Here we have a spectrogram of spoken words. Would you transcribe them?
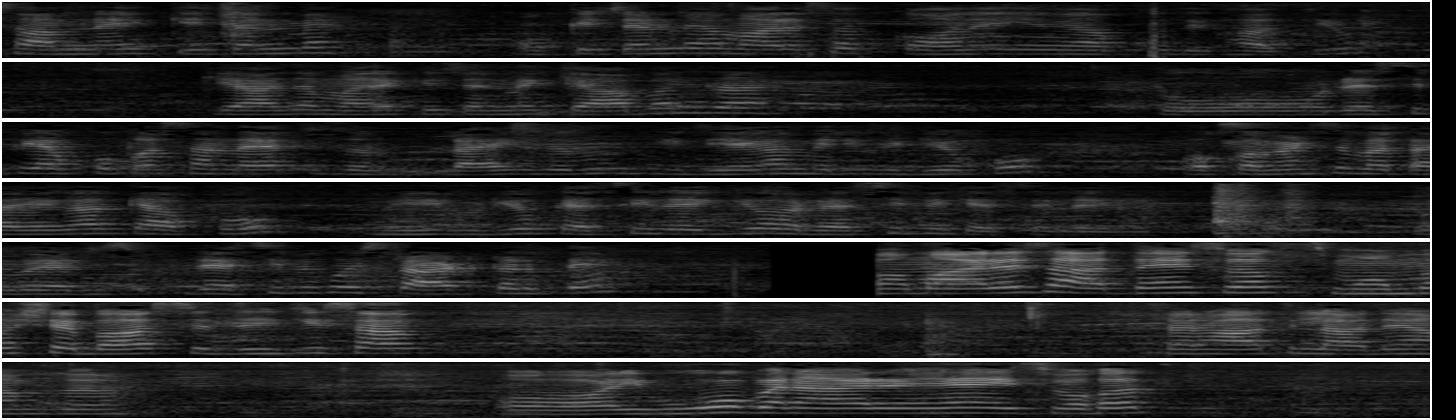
सामने किचन में। और किचन में हमारे साथ कौन है, ये मैं आपको दिखाती हूँ कि आज हमारे किचन में क्या बन रहा है। तो रेसिपी आपको पसंद आए तो लाइक ज़रूर कीजिएगा मेरी वीडियो को और कमेंट से बताइएगा कि आपको मेरी वीडियो कैसी लगेगी और रेसिपी कैसी लगेगी तो रेसिपी को स्टार्ट करते हैं। तो हमारे साथ हैं इस वक्त मोहम्मद शहबाज सिद्दीकी साहब। सर हाथ हिला दें आप जरा। और वो बना रहे हैं इस वक्त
